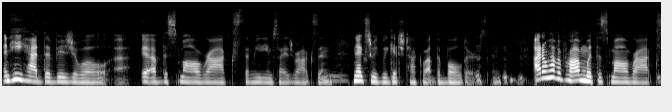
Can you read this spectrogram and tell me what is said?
and he had the visual uh, of the small rocks, the medium sized rocks, and next week we get to talk about the boulders. And I don't have a problem with the small rocks,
